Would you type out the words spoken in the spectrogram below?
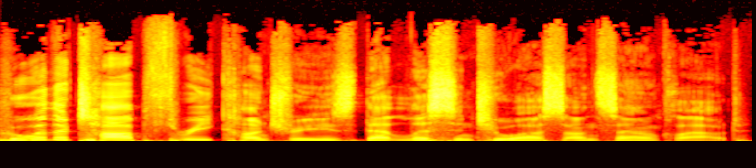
who are the top three countries that listen to us on SoundCloud.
